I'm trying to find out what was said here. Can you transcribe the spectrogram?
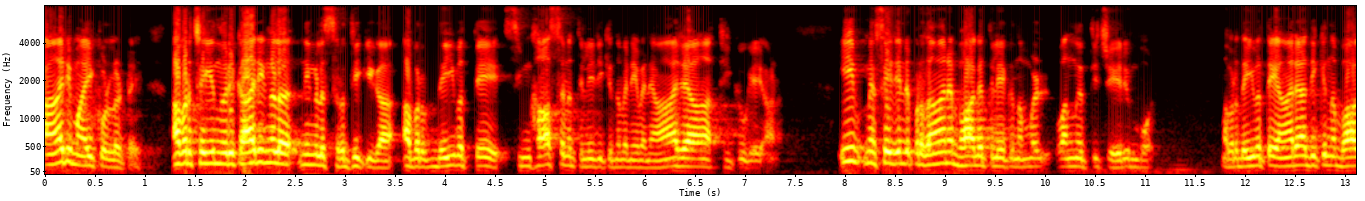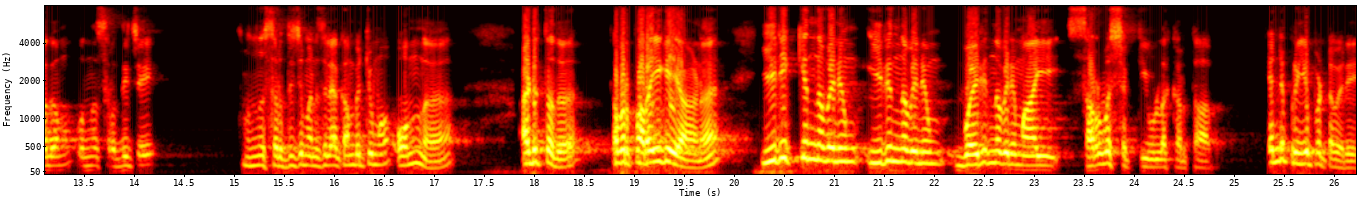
ആരുമായിക്കൊള്ളട്ടെ? അവർ ചെയ്യുന്ന ഒരു കാര്യങ്ങൾ നിങ്ങൾ ശ്രദ്ധിക്കുക. അവർ ദൈവത്തെ സിംഹാസനത്തിൽ ഇരിക്കുന്നവനെ അവൻ ആരാധിക്കുകയാണ്. ഈ മെസ്സേജിന്റെ പ്രധാന ഭാഗത്തിലേക്ക് നമ്മൾ വന്നെത്തിച്ചേരുമ്പോൾ അവർ ദൈവത്തെ ആരാധിക്കുന്ന ഭാഗം ഒന്ന് ശ്രദ്ധിച്ചേ? ഒന്ന് ശ്രദ്ധിച്ച് മനസ്സിലാക്കാൻ പറ്റുമോ? ഒന്ന് അടുത്തത് അവർ പറയുകയാണ് ഇരിക്കുന്നവനും ഇരുന്നവനും വരുന്നവനുമായി സർവശക്തിയുള്ള കർത്താവ്. എന്റെ പ്രിയപ്പെട്ടവരെ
